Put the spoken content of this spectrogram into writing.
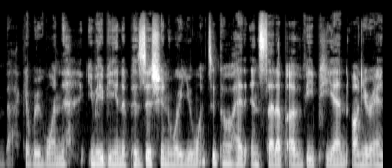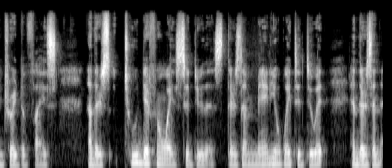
Welcome back everyone. You may be in a position where you want to go ahead and set up a VPN on your Android device. Now there's two different ways to do this. There's a manual way to do it and there's an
